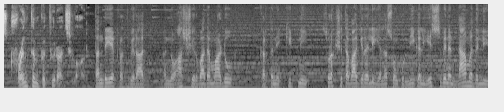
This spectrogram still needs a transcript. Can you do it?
Strengthen Prithviraj, Lord. ತಂದೆಯೇ ಪೃಥ್ವಿರಾಜ್ ಅನ್ನು ಆಶೀರ್ವಾದ ಮಾಡು ಕರ್ತನೆ ಕಿಡ್ನಿ ಸುರಕ್ಷಿತವಾಗಿರಲಿ ಎಲ್ಲ ಸೋಂಕು ನೀಗಲಿ ಯೇಸುವಿನ ನಾಮದಲ್ಲಿ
